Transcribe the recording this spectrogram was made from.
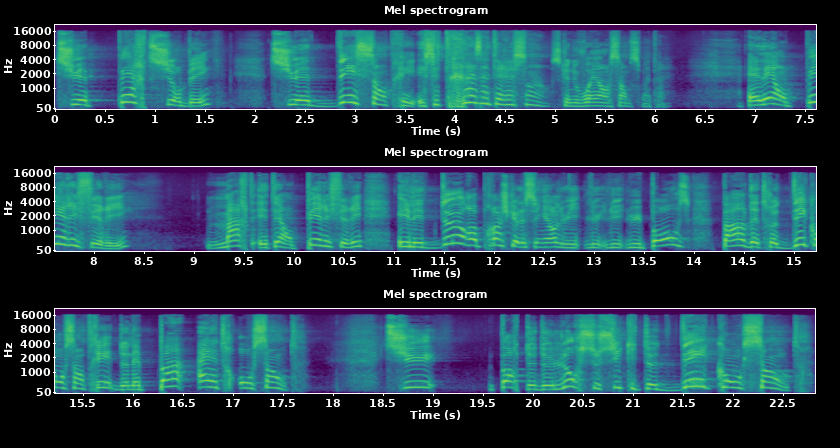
Tu es perturbé, tu es décentré. Et c'est très intéressant ce que nous voyons ensemble ce matin. Elle est en périphérie. Marthe était en périphérie et les deux reproches que le Seigneur lui, lui, lui pose parlent d'être déconcentré, de ne pas être au centre. Tu porte de lourds soucis qui te déconcentrent.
